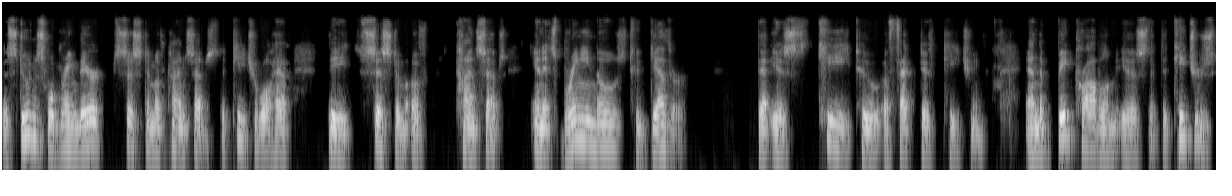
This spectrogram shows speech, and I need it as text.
The students will bring their system of concepts, the teacher will have the system of concepts, and it's bringing those together that is key to effective teaching. And the big problem is that the teachers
